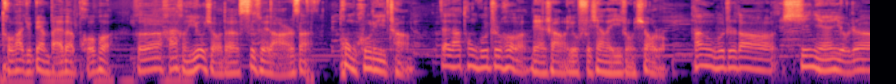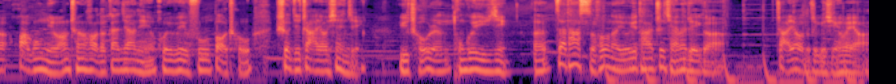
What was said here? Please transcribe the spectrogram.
头发就变白的婆婆和还很幼小的四岁的儿子，痛哭了一场。在他痛哭之后，脸上又浮现了一种笑容。他们不知道，昔年有着化工女王称号的甘佳宁会为夫报仇，设计炸药陷阱，与仇人同归于尽。呃，在他死后呢，由于他之前的这个炸药的这个行为啊，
